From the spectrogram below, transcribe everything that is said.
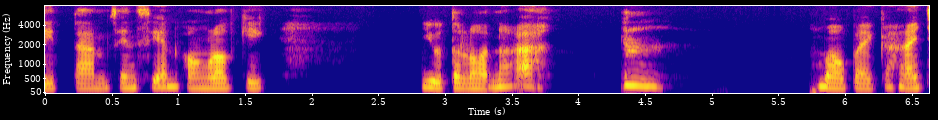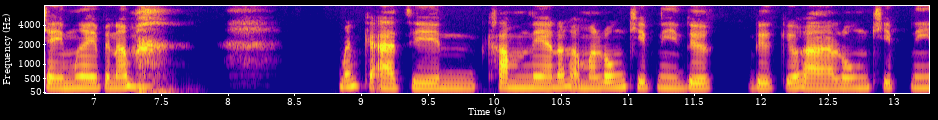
ติดตามเส้นเซียนของลอกิก อยู่ตลอดเนาะค่ะเว้าไปก็หายใจเมื่อยไปนำมันก็อาจสิค่ำแหน่เนะค่ะมาลงคลิปนี้ดึกดึกอยู่ค่ะลงคลิปนี้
